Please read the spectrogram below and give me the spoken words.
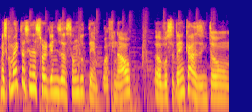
Mas como é que está sendo essa organização do tempo? Afinal, ah, você está em casa, então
